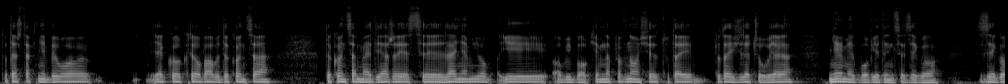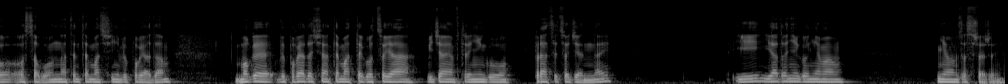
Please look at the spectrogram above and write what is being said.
To też tak nie było, jak go kreowały do końca, do końca media, że jest y, leniem i, ob- i obibokiem. Na pewno on się tutaj, tutaj źle czuł. Ja nie wiem, jak było w jedynce z jego, z jego osobą. Na ten temat się nie wypowiadam. Mogę wypowiadać się na temat tego, co ja widziałem w treningu w pracy codziennej i ja do niego nie mam, nie mam zastrzeżeń.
